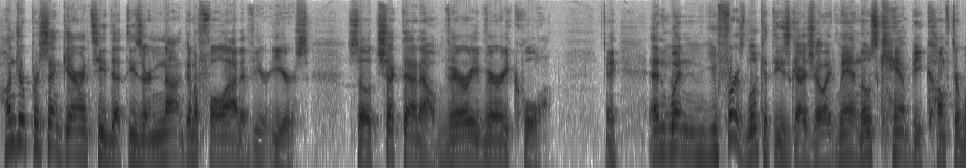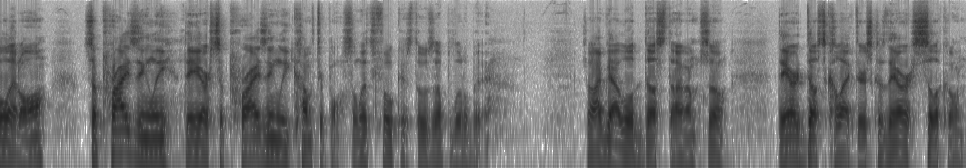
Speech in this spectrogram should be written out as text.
100% guaranteed that these are not going to fall out of your ears. So check that out. Very, very cool. Okay, and when you first look at these guys, you're like, man, those can't be comfortable at all. Surprisingly, they are surprisingly comfortable. So let's focus those up a little bit. So I've got a little dust on them. So they are dust collectors because they are silicone.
